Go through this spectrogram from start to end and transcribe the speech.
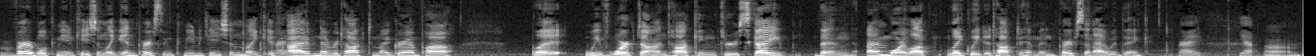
verbal communication, like in person communication. Like if Right. I've never talked to my grandpa, but we've worked on talking through Skype, then I'm more lo- likely to talk to him in person. I would think. right. Yeah. Um,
